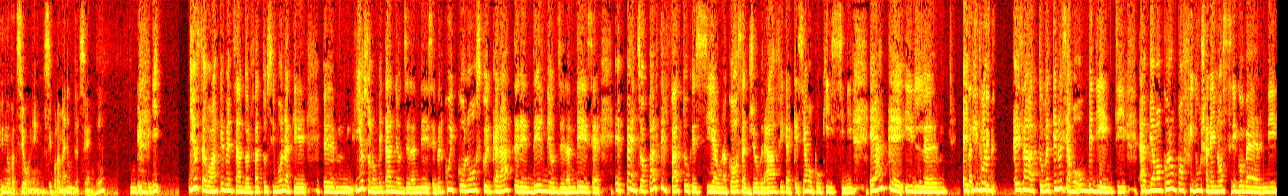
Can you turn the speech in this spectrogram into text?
innovazioni, sicuramente sì. Mm-hmm. Quindi, io stavo anche pensando al fatto, Simona, che ehm, io sono metà neozelandese, per cui conosco il carattere del neozelandese. E penso, a parte il fatto che sia una cosa geografica e che siamo pochissimi, è anche il... Eh, il Esatto, perché noi siamo obbedienti, abbiamo ancora un po' fiducia nei nostri governi,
